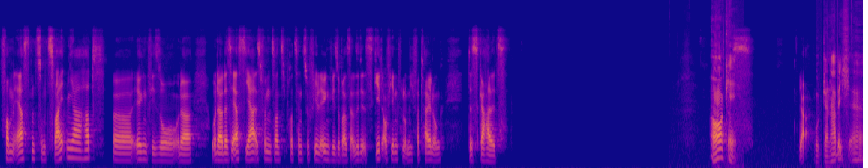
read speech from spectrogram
vom ersten zum zweiten Jahr hat. Äh, irgendwie so. Oder, oder das erste Jahr ist 25 Prozent zu viel, irgendwie sowas. Also es geht auf jeden Fall um die Verteilung des Gehalts. Okay. Das, ja. Gut, dann habe ich äh,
